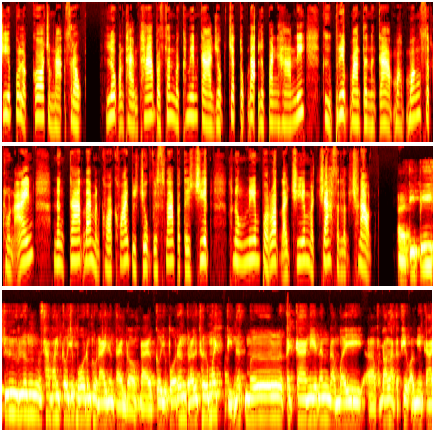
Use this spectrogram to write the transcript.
ជាពលករចំណាក់ស្រុក លោកបន្ថែមថាប្រសិនបើគ្មានការយកចិត្តទុកដាក់លើបញ្ហានេះគឺប្រៀបបានទៅនឹងការបោះបង់សិទ្ធិខ្លួនឯងនិងការដែលមិនខ្វល់ខ្វាយពីជោគវាសនាប្រទេសជាតិក្នុងនាមបរដ្ឋដែលជាម្ចាស់សន្លឹកឆ្នោត ទី2គឺរឿងស្ថាប័នកោយបោនឹងខ្លួនឯងនឹងតែម្ដងដែលកោយបោនឹងត្រូវធ្វើម៉េចពិនិត្យមើលកិច្ចការងារនឹងដើម្បីផ្ដល់លទ្ធភាពឲ្យមានការ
